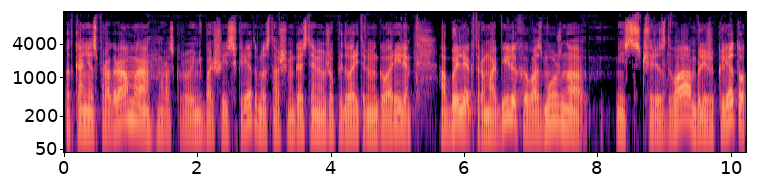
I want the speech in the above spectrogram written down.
под конец программы раскрою небольшие секреты. Мы с нашими гостями уже предварительно говорили об электромобилях, и, возможно, месяц через два, ближе к лету,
